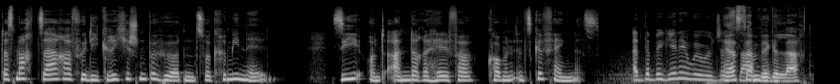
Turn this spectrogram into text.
Das macht Sarah für die griechischen Behörden zur Kriminellen. Sie und andere Helfer kommen ins Gefängnis. Erst haben wir gelacht.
